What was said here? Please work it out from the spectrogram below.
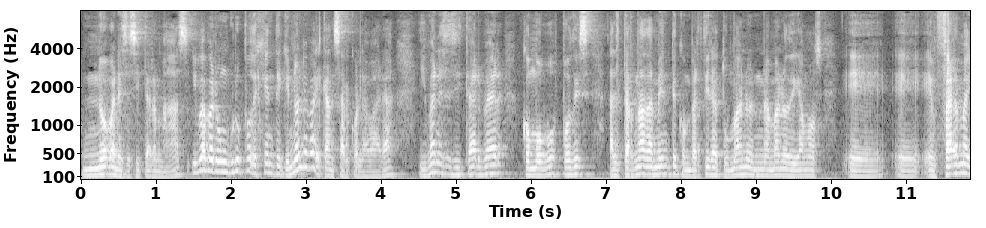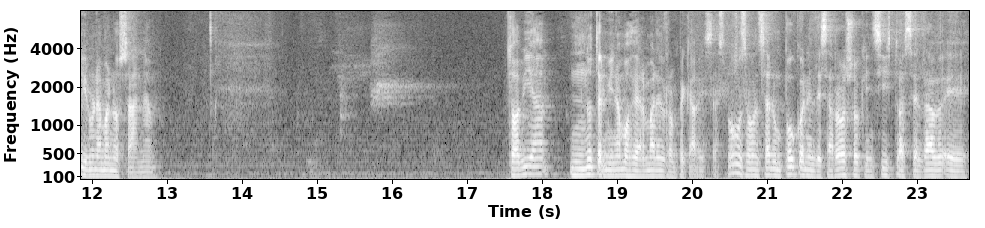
no va a necesitar más. Y va a haber un grupo de gente que no le va a alcanzar con la vara y va a necesitar ver cómo vos podés alternadamente convertir a tu mano en una mano, digamos, eh, eh, enferma y en una mano sana. Todavía no terminamos de armar el rompecabezas. Vamos a avanzar un poco en el desarrollo que, insisto, hace el Rab eh,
